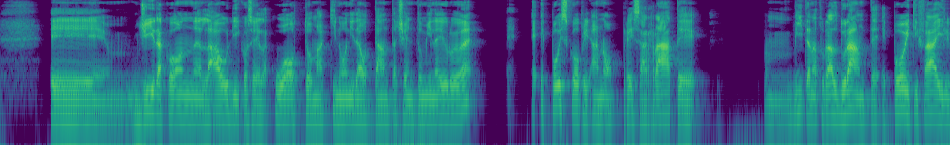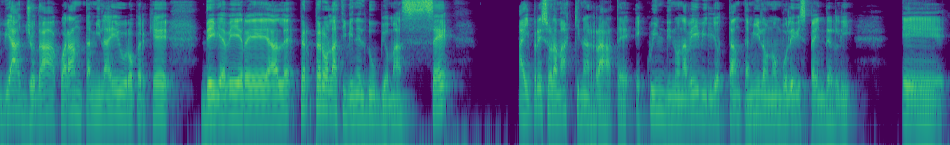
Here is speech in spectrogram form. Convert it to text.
e mm, gira con l'Audi, cos'è la Q8, macchinoni da 80-100 mila euro eh, e, e, poi scopri, ah no, presa a rate, mm, vita natural durante e poi ti fai il viaggio da 40 mila euro perché devi avere, alle... per, però là ti viene il dubbio, ma se hai preso la macchina a rate e quindi non avevi gli 80.000 o non volevi spenderli e,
